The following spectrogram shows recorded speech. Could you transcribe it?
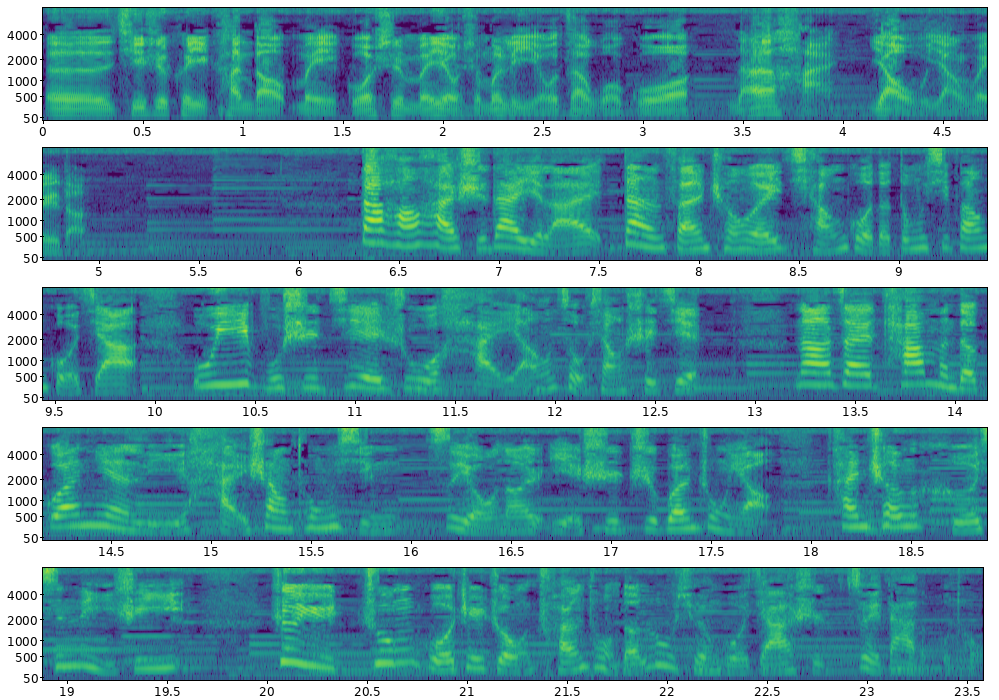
呃，其实可以看到美国是没有什么理由在我国南海耀武扬威的。大航海时代以来，但凡成为强国的东西方国家，无一不是借助海洋走向世界。那在他们的观念里，海上通行自由呢，也是至关重要，堪称核心利益之一。这与中国这种传统的陆权国家是最大的不同。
